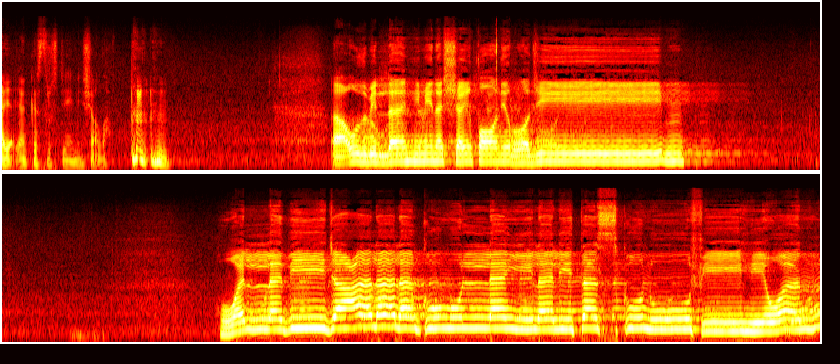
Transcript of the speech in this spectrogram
ayat yang seterusnya ini insya-Allah. A'udzu billahi minasy syaithanir rajim. هو الذي جعل لكم الليل لتسكنوا فيه والنهار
